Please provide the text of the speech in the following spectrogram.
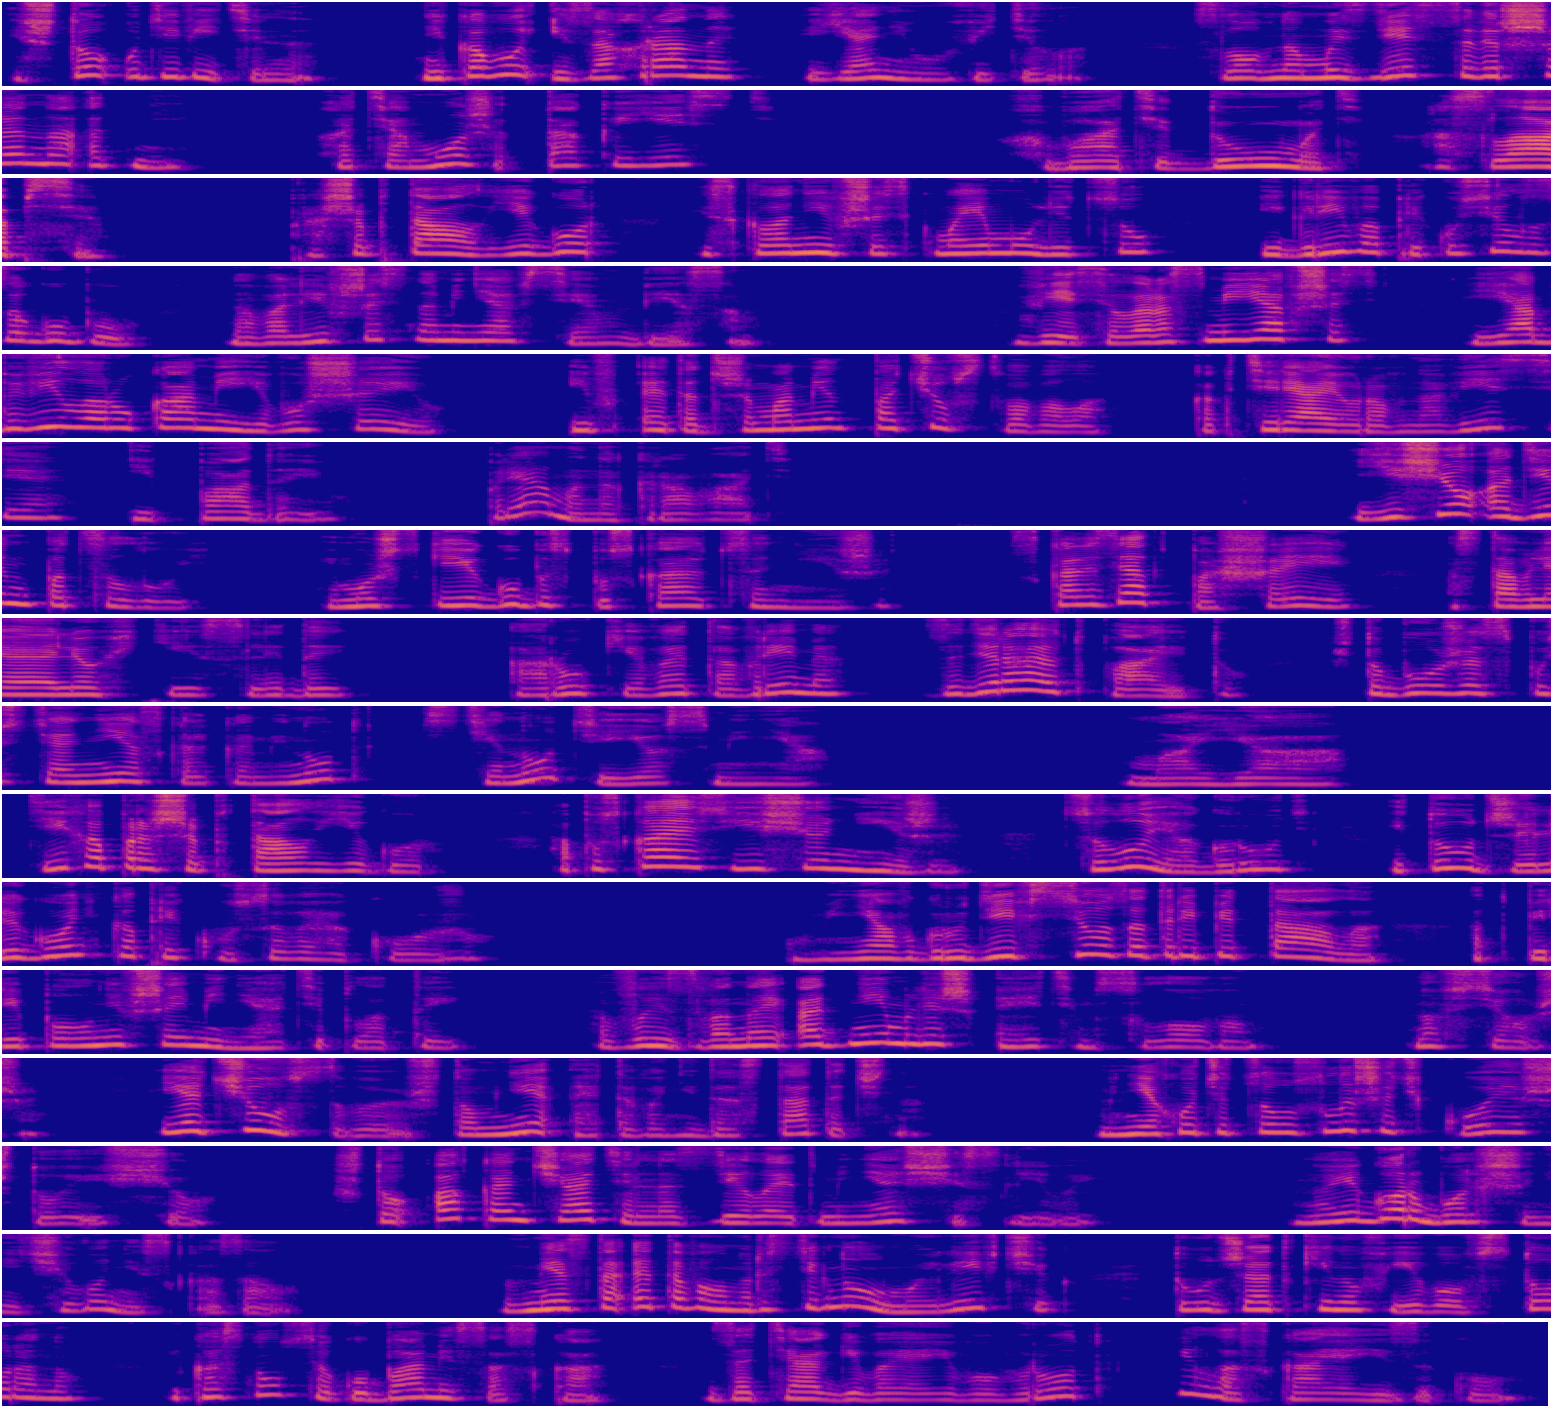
И что удивительно, никого из охраны я не увидела, словно мы здесь совершенно одни, хотя, может, так и есть. «Хватит думать, расслабься!» прошептал Егор и, склонившись к моему лицу, игриво прикусил за губу, навалившись на меня всем весом. Весело рассмеявшись, я обвила руками его шею и в этот же момент почувствовала, как теряю равновесие и падаю прямо на кровать. Еще один поцелуй, и мужские губы спускаются ниже, скользят по шее, оставляя легкие следы, а руки в это время задирают паэту, чтобы уже спустя несколько минут стянуть ее с меня. «Моя!» — тихо прошептал Егор, опускаясь еще ниже, целуя грудь и тут же легонько прикусывая кожу. У меня в груди все затрепетало от переполнившей меня теплоты, вызванной одним лишь этим словом. Но все же я чувствую, что мне этого недостаточно. Мне хочется услышать кое-что еще что окончательно сделает меня счастливой. Но Егор больше ничего не сказал. Вместо этого он расстегнул мой лифчик, тут же откинув его в сторону и коснулся губами соска, затягивая его в рот и лаская языком.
